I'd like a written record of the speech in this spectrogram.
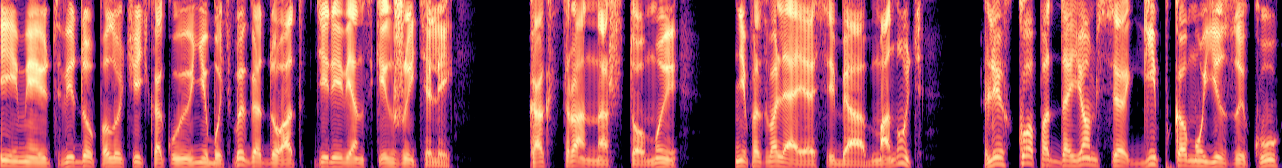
и имеют в виду получить какую-нибудь выгоду от деревенских жителей. Как странно, что мы, не позволяя себя обмануть, легко поддаемся гибкому языку,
